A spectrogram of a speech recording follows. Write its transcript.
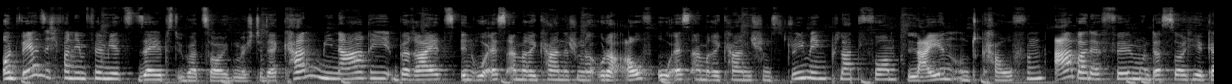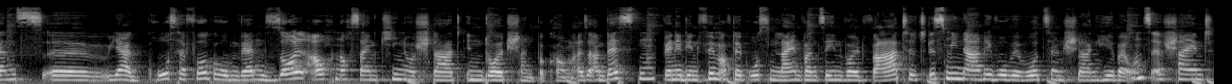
Und wer sich von dem Film jetzt selbst überzeugen möchte, der kann Minari bereits in US-amerikanischen oder auf US-amerikanischen Streaming-Plattformen leihen und kaufen. Aber der Film, und das soll hier ganz äh, ja, groß hervorgehoben werden, soll auch noch seinen Kinostart in Deutschland bekommen. Also am besten, wenn ihr den Film auf der großen Leinwand sehen wollt, wartet, bis Minari, wo wir Wurzeln schlagen, hier bei uns erscheint.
